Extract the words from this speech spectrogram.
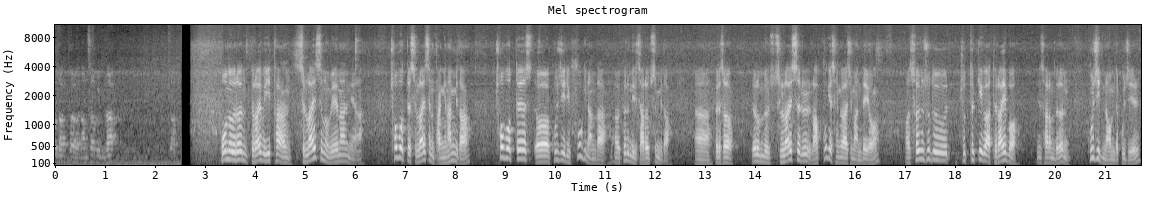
골프닥터 남사부입니다. 자, 오늘은 드라이브 2탄 슬라이스는 왜 나느냐. 초보 때 슬라이스는 당연합니다. 초보 때 어, 구질이 훅이 난다. 어, 그런 일이 잘 없습니다. 어, 그래서 여러분들 슬라이스를 나쁘게 생각하시면 안 돼요. 어, 선수들 주특기가 드라이버인 사람들은 구질이 나옵니다. 구질.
